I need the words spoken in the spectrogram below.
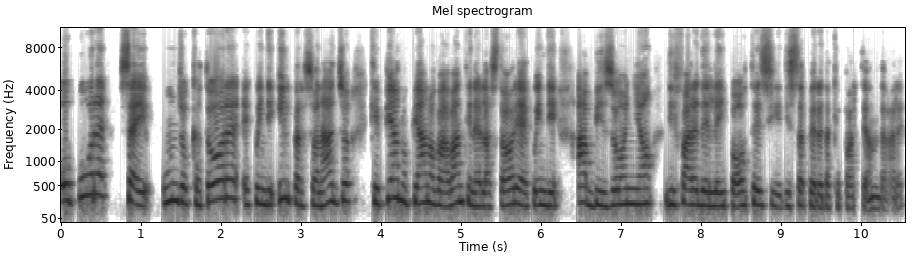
oppure sei un giocatore e quindi il personaggio che piano piano va avanti nella storia e quindi ha bisogno di fare delle ipotesi, di sapere da che parte andare.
